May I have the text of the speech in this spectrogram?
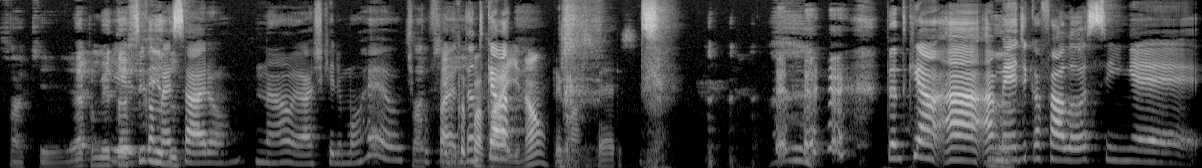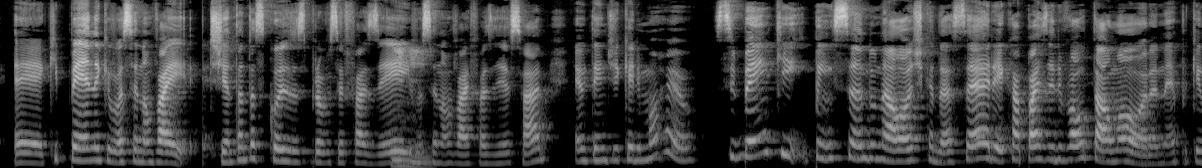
Só que é pra mim eu tava eles ferido. começaram. Não, eu acho que ele morreu. Tipo, Ok. fa- Não foi tanto pra que ela, Havaí, não? Pegou umas férias. Tanto que a, a, a Não. médica falou assim, é, é, que pena que você não vai... Tinha tantas coisas pra você fazer e Uhum. você não vai fazer, sabe? Eu entendi que ele morreu. Se bem que, pensando na lógica da série, é capaz dele voltar uma hora, né? Porque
